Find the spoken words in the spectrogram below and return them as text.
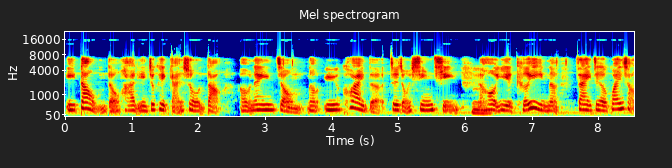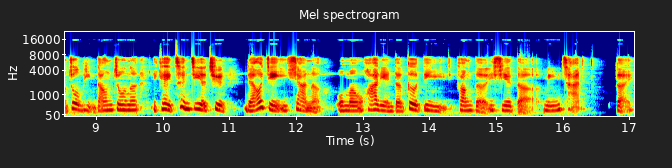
一到我们的花莲就可以感受到呃那一种呃愉快的这种心情，然后也可以呢，在这个观赏作品当中呢，也可以趁机的去了解一下呢，我们花莲的各地方的一些的名产。对，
